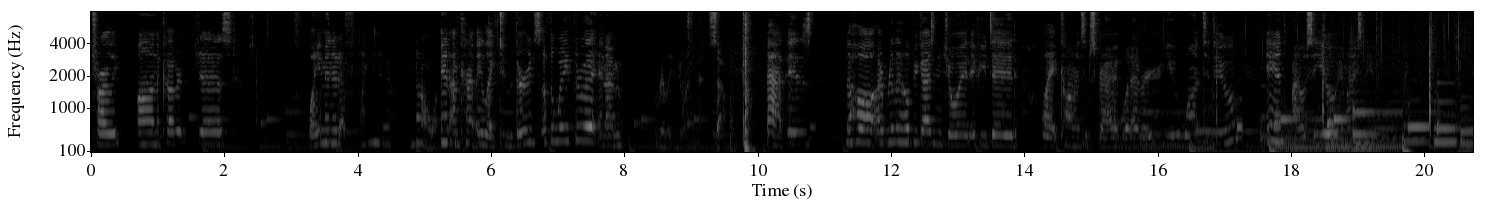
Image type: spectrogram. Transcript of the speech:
Charlie on the cover, just flaming it up, flaming it up. No. And I'm currently like two thirds of the way through it and I'm really enjoying it. So that is the haul. I really hope you guys enjoyed. If you did, like, comment, subscribe, whatever you want to do. And I will see you in my next video.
